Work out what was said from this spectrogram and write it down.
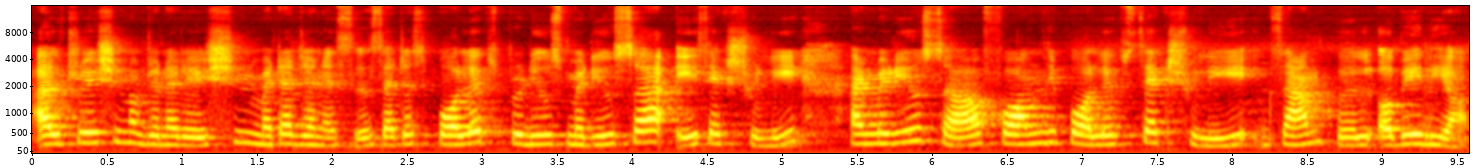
alteration of generation metagenesis that is polyps produce medusa asexually and medusa form the polyps sexually. Example Obelia.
